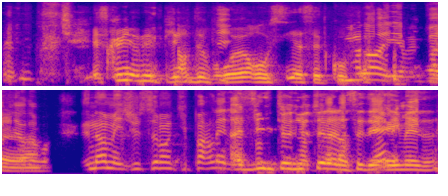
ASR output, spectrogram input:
Est-ce qu'il y avait Pierre de Breuer aussi à cette coupe? Non, il y avait pas. Pierre de- Non, mais justement, qui parlait de la Adil santé Tenutel a lancé des Amen.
